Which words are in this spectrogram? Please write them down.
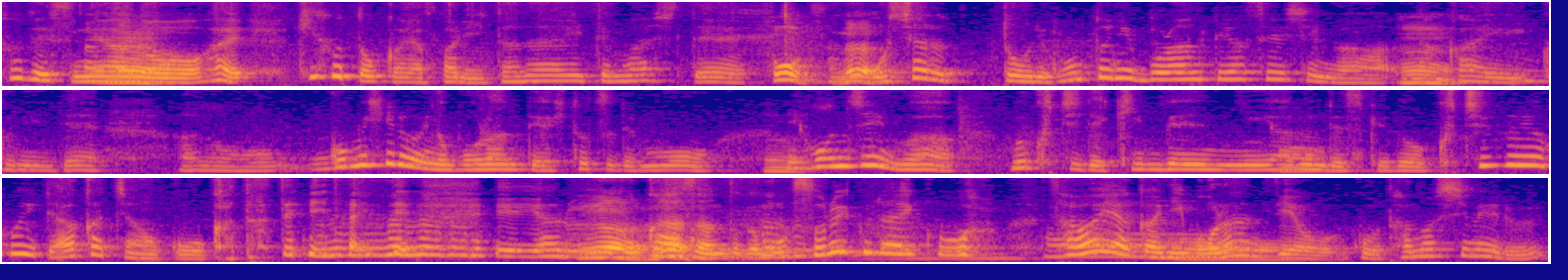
そうですね。はい。あのはい。寄付とかやっぱりいただいてまして、そうですあのおっしゃる通り本当にボランティア精神が高い国で、あのゴミ拾いのボランティア一つでも、うん。日本人は無口で勤勉にやるんですけど、口笛を吹いて赤ちゃんをこう片手に抱いて えやるお母さんとかもうそれぐらいこう爽やかにボランティアをこう楽しめる。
